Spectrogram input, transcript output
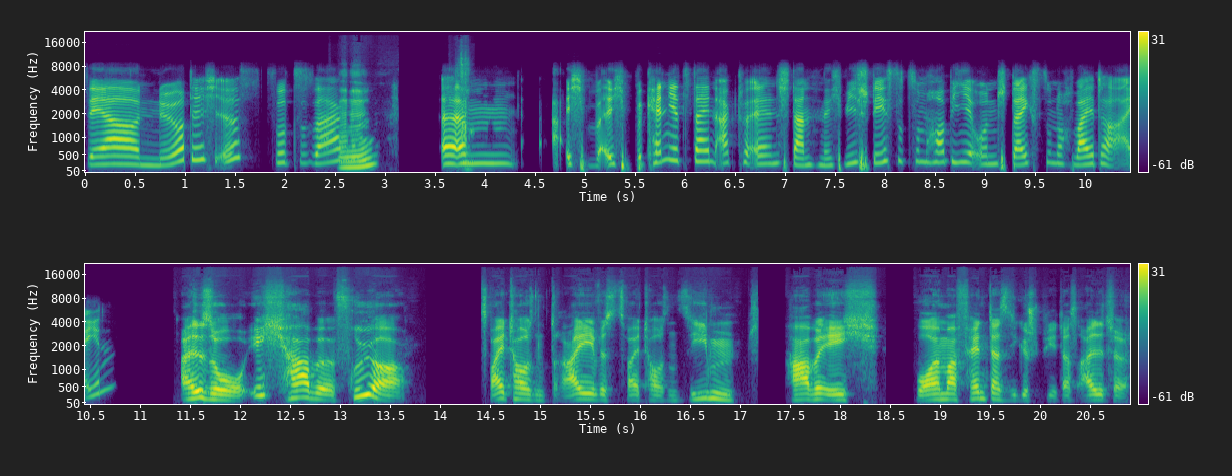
sehr nerdig ist, sozusagen. Mhm. Ähm, ich ich kenne jetzt deinen aktuellen Stand nicht. Wie stehst du zum Hobby und steigst du noch weiter ein? Also, ich habe früher 2003 bis 2007 habe ich Warhammer Fantasy gespielt, das alte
